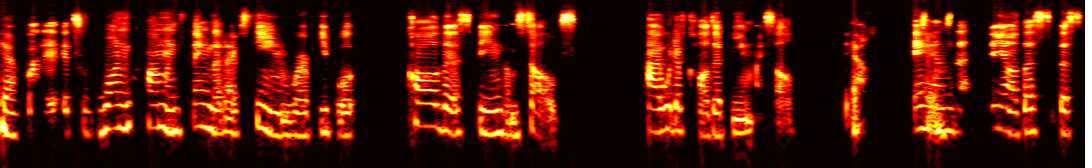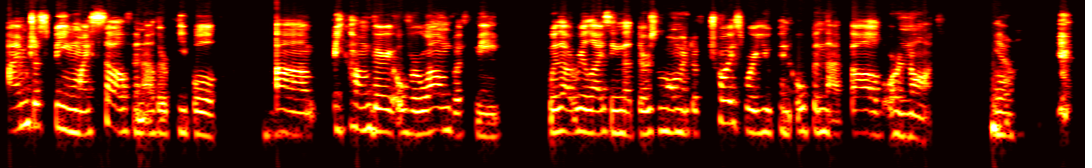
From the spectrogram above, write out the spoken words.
Yeah. But it, it's one common thing that I've seen where people call this being themselves. I would have called it being myself. Yeah. And Same. you know this this I'm just being myself and other people um, become very overwhelmed with me without realizing that there's a moment of choice where you can open that valve or not. Yeah.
